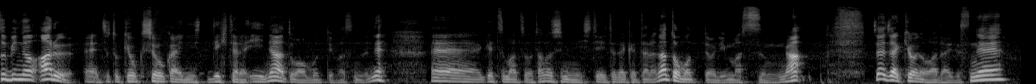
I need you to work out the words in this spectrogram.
遊びのある、えちょっと曲紹介にできたらいいなとは思っていますのでね、え月末を楽しみにしていただけたらなと思っておりますがじゃあじゃあ今日の話題ですね。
